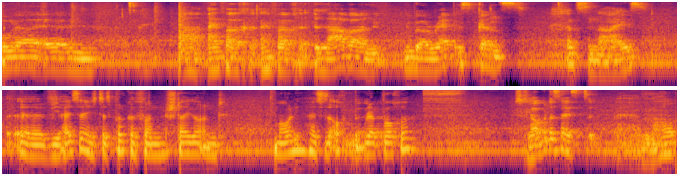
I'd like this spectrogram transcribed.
Oder ähm, ja, einfach, einfach labern über Rap ist ganz, ganz nice. Äh, wie heißt eigentlich das Podcast von Steiger und Mauli? Heißt es auch Rap-Woche? Ich glaube, das heißt äh, Mau,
